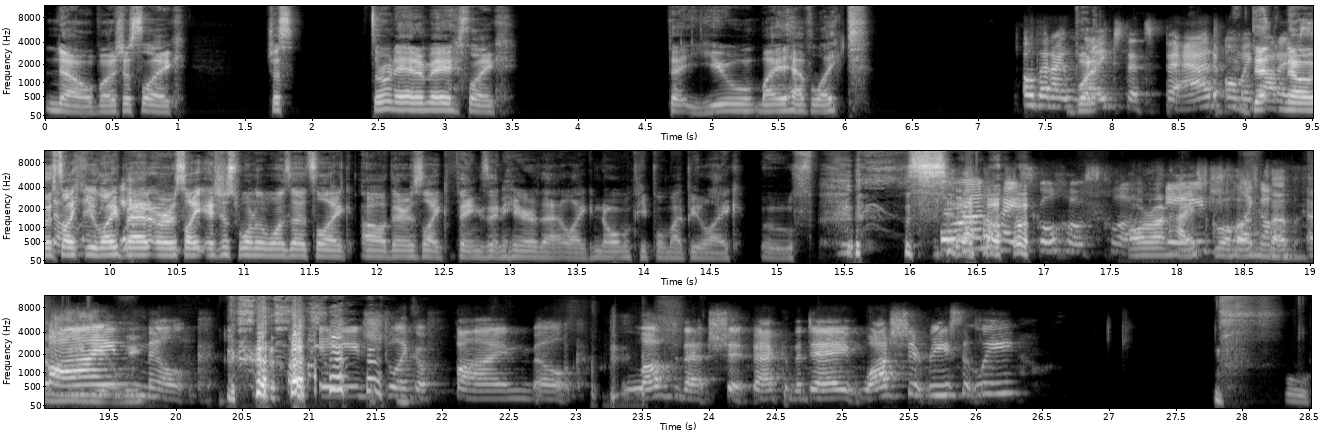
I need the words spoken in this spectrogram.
no, but it's just like just throw an anime like that you might have liked. Oh, that I But- liked. That's bad. Oh my That- god. I no, it's so like you like many. that, or it's like it's just one of the ones that's like, oh, there's like things in here that like normal people might be like, oof. so, Ouran High School Host Club. Ouran High aged School like Host a Club fine milk. aged like a fine milk. Loved that shit back in the day. Watched it recently. Oof.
